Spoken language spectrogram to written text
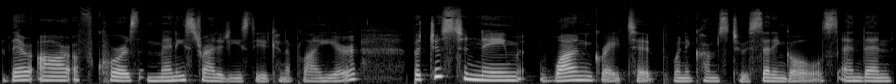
there are, of course, many strategies that you can apply here. But just to name one great tip when it comes to setting goals and then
